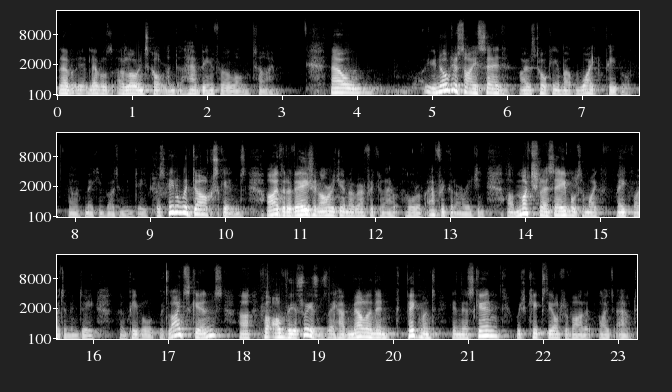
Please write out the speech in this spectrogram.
levels are low in Scotland and have been for a long time. Now, you notice I said I was talking about white people uh, making vitamin D because people with dark skins, either of Asian origin or African or of African origin, are much less able to make, make vitamin D than people with light skins uh, for obvious reasons. They have melanin pigment in their skin which keeps the ultraviolet light out.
